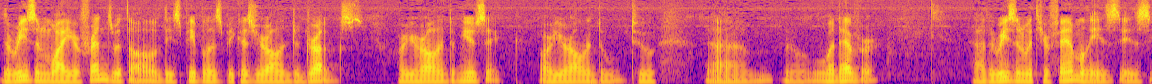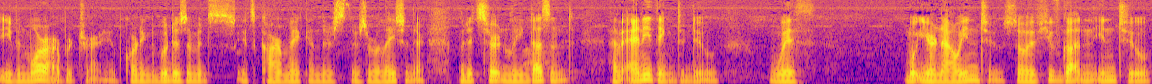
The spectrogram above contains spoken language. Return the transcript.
The reason why you're friends with all of these people is because you're all into drugs, or you're all into music, or you're all into to um, whatever. Uh, the reason with your family is, is even more arbitrary. According to Buddhism, it's it's karmic, and there's there's a relation there, but it certainly doesn't have anything to do with what you're now into. So if you've gotten into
